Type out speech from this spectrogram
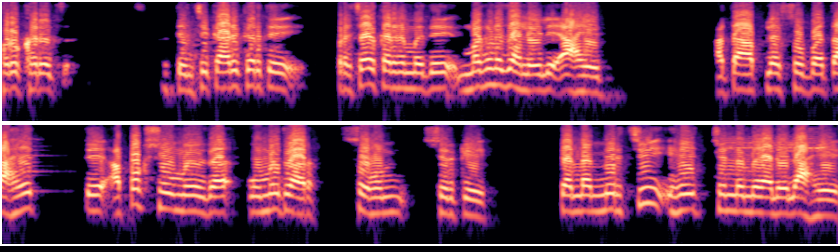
खरोखरच त्यांचे कार्यकर्ते प्रचार करण्यामध्ये मग्न झालेले आहेत. आता आपल्यासोबत आहेत ते अपक्ष उमेदवार उमेदवार सोहम शिर्के. त्यांना मिरची हे चिन्ह मिळालेलं आहे.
